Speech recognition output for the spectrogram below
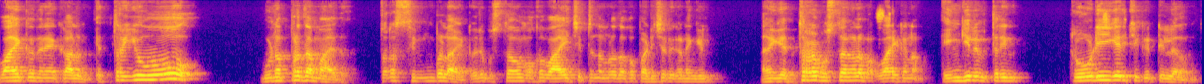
വായിക്കുന്നതിനേക്കാളും എത്രയോ ഗുണപ്രദമായത് എത്ര സിമ്പിളായിട്ട് ഒരു പുസ്തകം ഒക്കെ വായിച്ചിട്ട് നമ്മൾ ഇതൊക്കെ പഠിച്ചെടുക്കണമെങ്കിൽ അല്ലെങ്കിൽ എത്ര പുസ്തകങ്ങൾ വായിക്കണം എങ്കിലും ഇത്രയും ക്രോഡീകരിച്ച് കിട്ടില്ല നമുക്ക്.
